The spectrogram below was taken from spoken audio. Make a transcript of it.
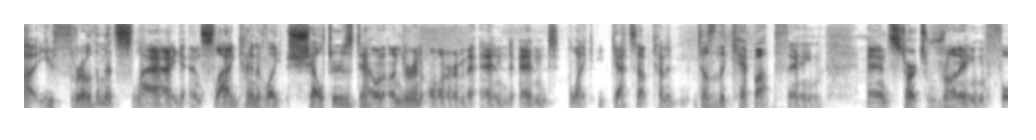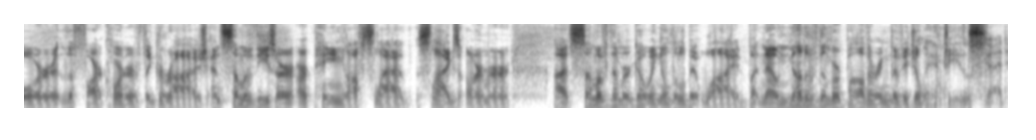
Uh, you throw them at Slag, and Slag kind of like shelters down under an arm and and like gets up, kind of does the kip up thing, and starts running for the far corner of the garage. And some of these are are pinging off Slag, Slag's armor. Uh, some of them are going a little bit wide, but now none of them are bothering the vigilantes. Good.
